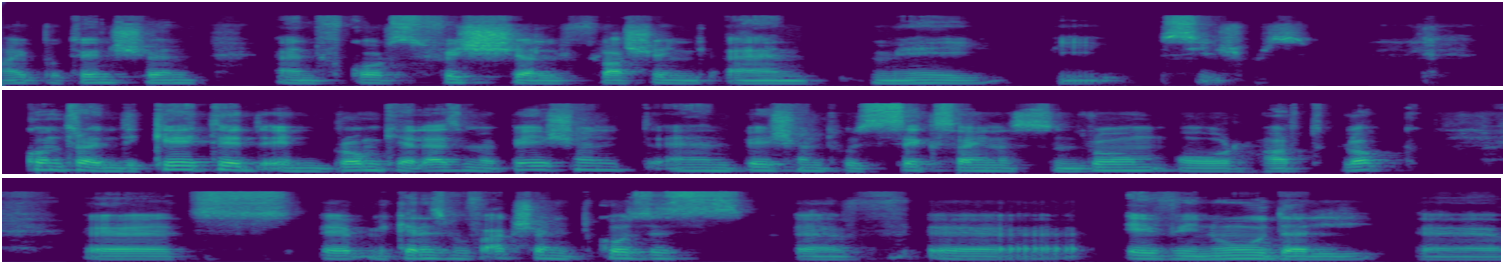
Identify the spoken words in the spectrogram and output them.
hypotension, and of course facial flushing and may be seizures. Contraindicated in bronchial asthma patient and patient with sick sinus syndrome or heart block. Uh, its mechanism of action, it causes uh, uh, AV nodal uh,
